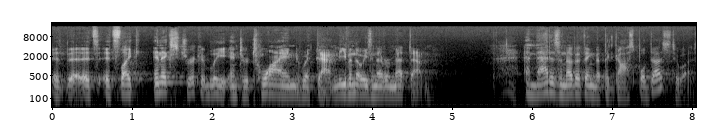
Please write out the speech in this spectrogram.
It, it's, it's like inextricably intertwined with them, even though he's never met them. And that is another thing that the gospel does to us.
